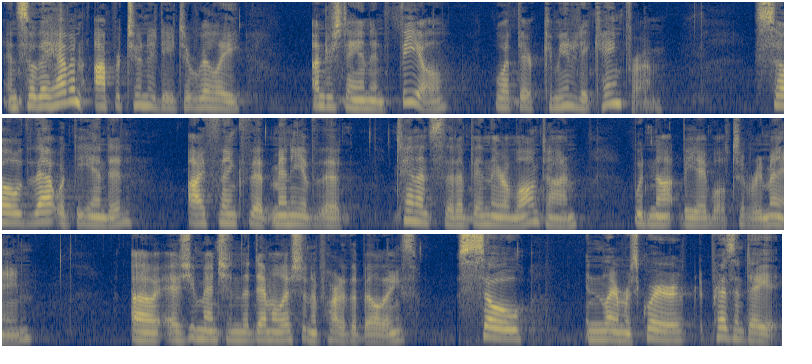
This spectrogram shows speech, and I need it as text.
And so they have an opportunity to really understand and feel what their community came from. So that would be ended. I think that many of the tenants that have been there a long time would not be able to remain. Uh, as you mentioned, the demolition of part of the buildings. So in Larimer Square, present day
